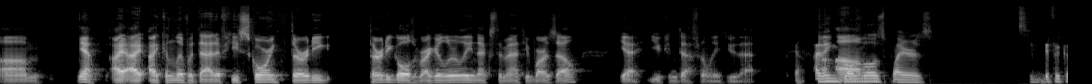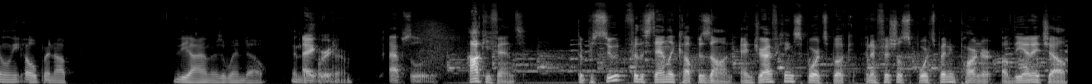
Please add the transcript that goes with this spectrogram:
Um, yeah, I, I I can live with that. If he's scoring 30 30 goals regularly next to Mathew Barzal, yeah, you can definitely do that. Yeah. I think Um, both of those players significantly open up the Islanders window in the I short agree. term. Absolutely. Hockey fans, the pursuit for the Stanley Cup is on, and DraftKings Sportsbook, an official sports betting partner of the NHL,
